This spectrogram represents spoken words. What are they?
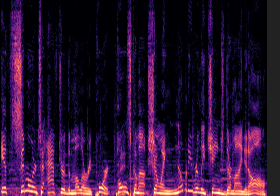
if similar to after the Mueller report, polls come out showing nobody really changed their mind at all,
